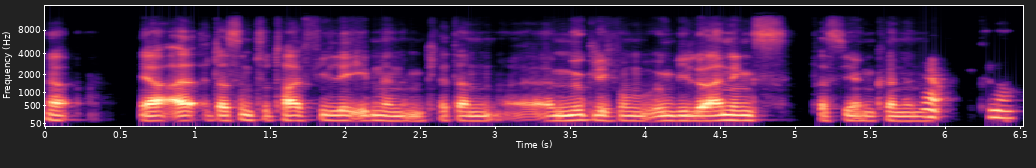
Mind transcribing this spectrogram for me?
Ja, ja, äh, das sind total viele Ebenen im Klettern äh, möglich, wo irgendwie Learnings passieren können. Ja, genau.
